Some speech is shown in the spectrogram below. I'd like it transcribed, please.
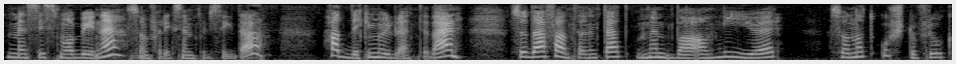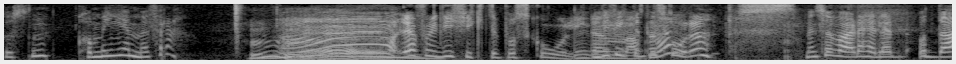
mens de små byene, som f.eks. Sigdal, hadde ikke mulighet til det her. Så da fant han ut at men hva om vi gjør sånn at Oslo-frokosten kommer hjemmefra? Ah, ja, fordi de fikk det på skolen, den De fikk det på skolen. Men så var det heller Og da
